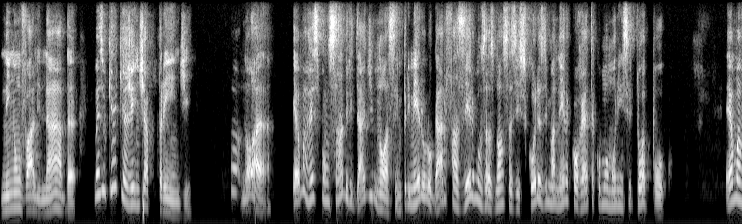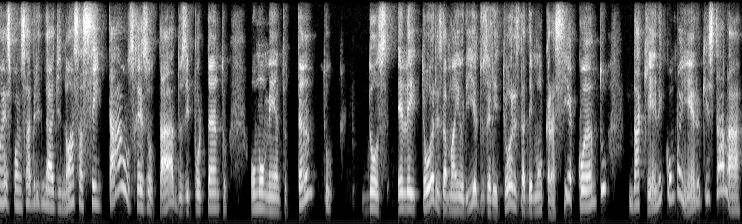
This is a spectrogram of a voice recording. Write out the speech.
nenhum vale nada. Mas o que é que a gente aprende? Nossa, é uma responsabilidade nossa, em primeiro lugar, fazermos as nossas escolhas de maneira correta, como o Amorim citou há pouco. É uma responsabilidade nossa aceitar os resultados e, portanto, o momento tanto dos eleitores, da maioria dos eleitores da democracia, quanto daquele companheiro que está lá.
